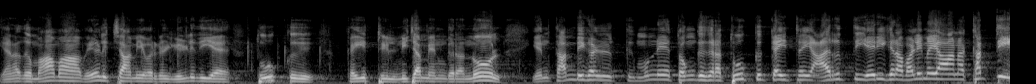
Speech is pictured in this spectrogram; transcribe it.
எனது மாமா வேலுச்சாமி அவர்கள் எழுதிய தூக்கு கயிற்றில் நிஜம் என்கிற நூல். என் தம்பிகளுக்கு முன்னே தொங்குகிற தூக்கு கயிற்றை அறுத்து எரிகிற வலிமையான கத்தி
